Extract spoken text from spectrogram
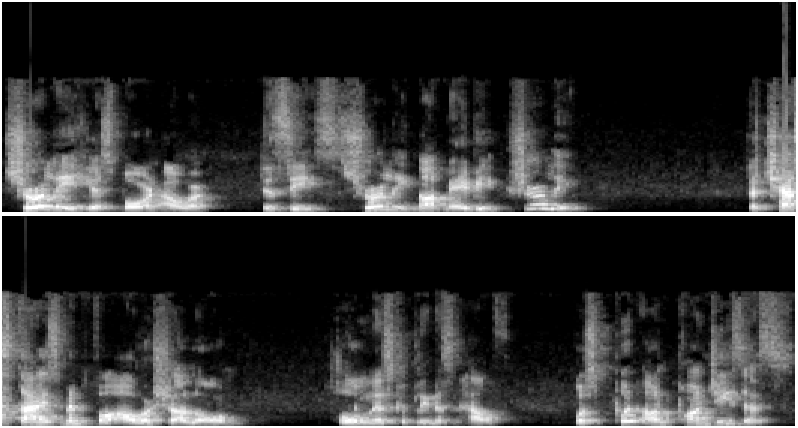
Surely he has borne our disease. Surely, not maybe, surely. The chastisement for our shalom, wholeness, completeness, and health, was put on upon Jesus.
